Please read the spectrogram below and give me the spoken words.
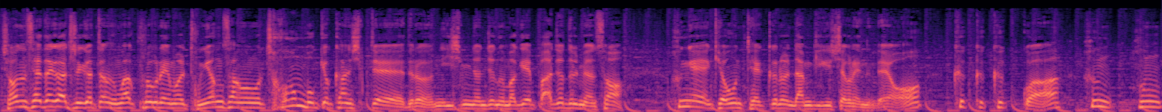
전 세대가 즐겼던 음악 프로그램을 동영상으로 처음 목격한 10대들은 20년 전 음악에 빠져들면서 흥에 겨운 댓글을 남기기 시작을 했는데요. 크크크과 흥, 흥,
